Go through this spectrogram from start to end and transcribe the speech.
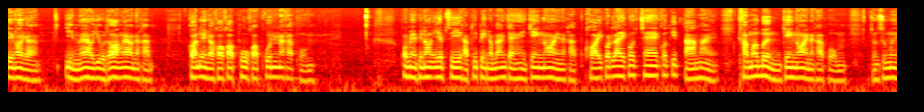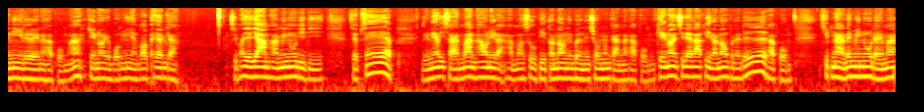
เก่งน้อยกันอิ่มแล้วอยู่ท้องแล้วนะครับ ก่อนอื่นก็ขอขอบผู้ขอบคุณนะครับผมพ่อแม่พี่น้อง AFC ครับที่เป็นกำลังใจให้เก่งน้อยนะครับคอยกดไลค์กดแชร์กดติดตามให้คำว่าเบิ่งเก่งน้อยนะครับผมจนสมือนี้เลยนะครับผมอะเก่งน้อยกับผมมีอย่างตอบแทนกันสิพยายามหาเมนูดีๆแซ่บๆ หรือแนวอีสานบ้านเฮานี่แหละครับมาสู่พี่ตอนน้องในเบิ่งในชมน้ำกันนะครับผมเก่งน้อยชิได้ลาพี่ตอนน้องไปเลยเด้อครับผมคลิปหน้าได้เมนูใดมา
